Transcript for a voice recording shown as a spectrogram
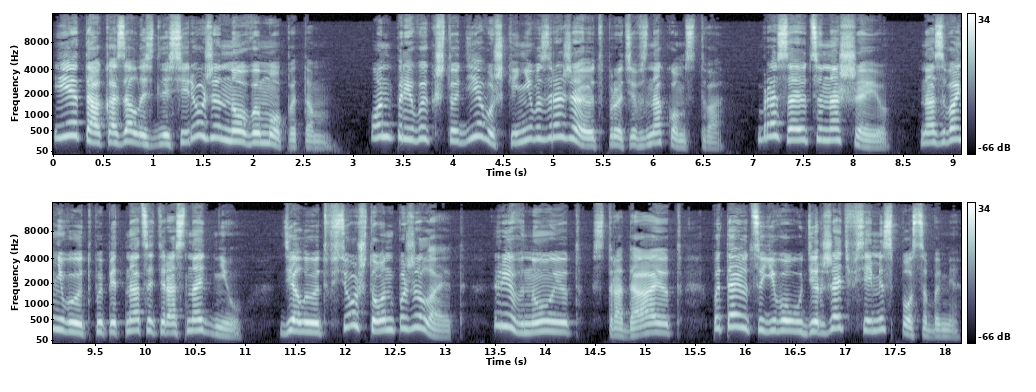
и это оказалось для Сережи новым опытом. Он привык, что девушки не возражают против знакомства. Бросаются на шею, названивают по 15 раз на дню – делают все, что он пожелает. Ревнуют, страдают, пытаются его удержать всеми способами.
